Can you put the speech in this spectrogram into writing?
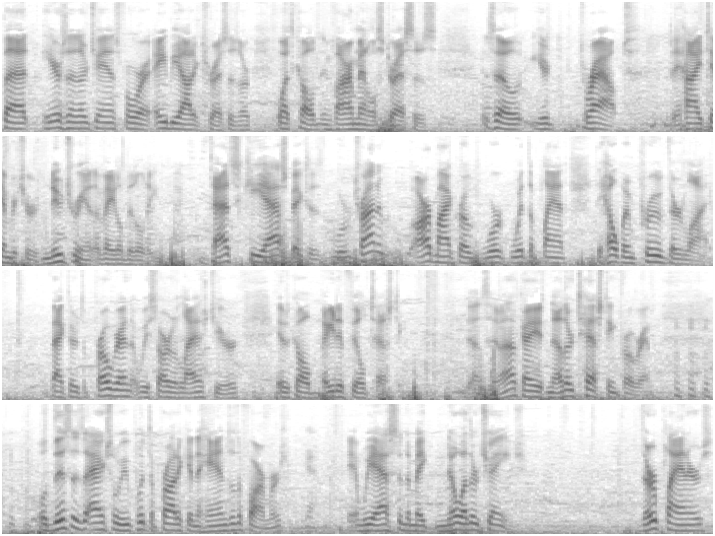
But here's another chance for abiotic stresses or what's called environmental stresses. So your drought, the high temperatures, nutrient availability, that's key aspects. Is we're trying to our microbes work with the plant to help improve their life. In fact, there's a program that we started last year. It was called beta field testing. And said, okay, it's another testing program. well, this is actually we put the product in the hands of the farmers, yeah. and we asked them to make no other change. Their planners,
